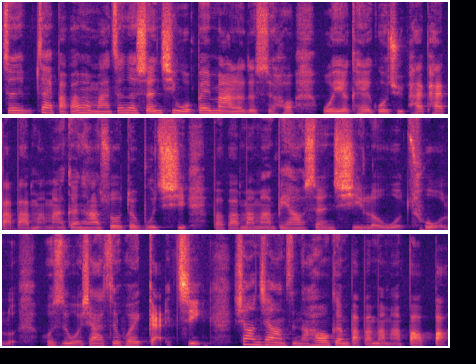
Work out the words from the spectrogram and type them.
真在爸爸妈妈真的生气，我被骂了的时候，我也可以过去拍拍爸爸妈妈，跟他说对不起，爸爸妈妈不要生气了，我错了，或是我下次会改进，像这样子，然后跟爸爸妈妈抱抱，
